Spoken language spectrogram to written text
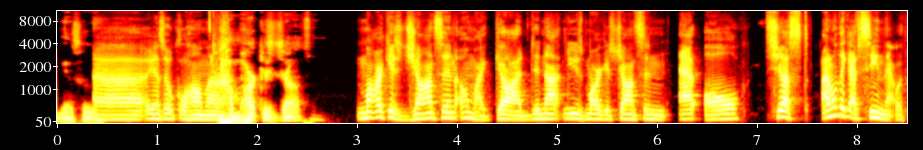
against who? uh, against Oklahoma. Marcus Johnson. Marcus Johnson. Oh my God. Did not use Marcus Johnson at all. Just, I don't think I've seen that with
